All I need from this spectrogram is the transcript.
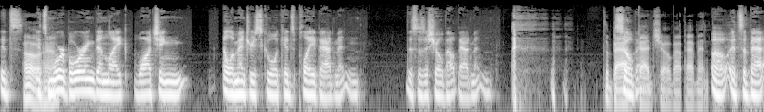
It's Oh, it's yeah. more boring than like watching elementary school kids play badminton. This is a show about badminton. It's a bad, So bad. bad. show about badminton. Oh, it's a bad.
